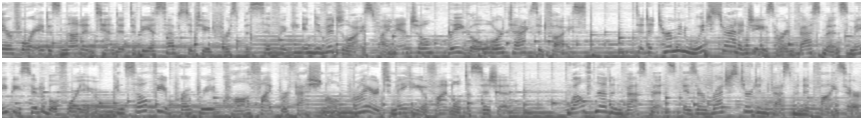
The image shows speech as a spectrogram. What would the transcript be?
Therefore, it is not intended to be a substitute for specific, individualized financial, legal, or tax advice. To determine which strategies or investments may be suitable for you, consult the appropriate qualified professional prior to making a final decision. WealthNet Investments is a registered investment advisor.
